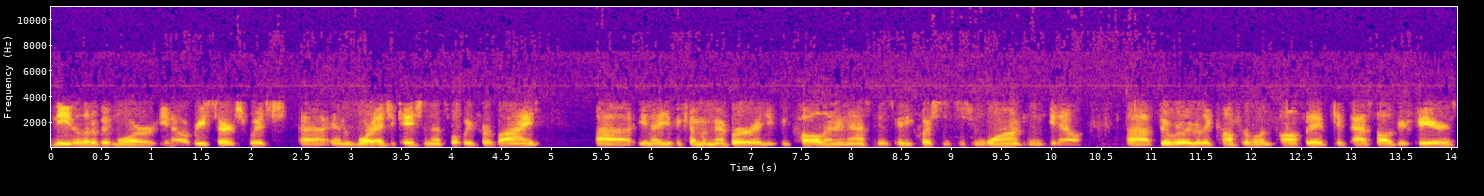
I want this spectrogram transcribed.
need a little bit more, you know, research, which uh, and more education, that's what we provide. Uh, you know, you become a member, and you can call in and ask as many questions as you want, and you know, uh, feel really, really comfortable and confident. Get past all of your fears,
